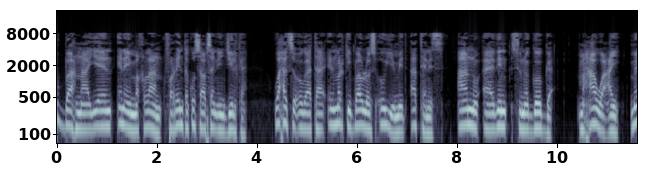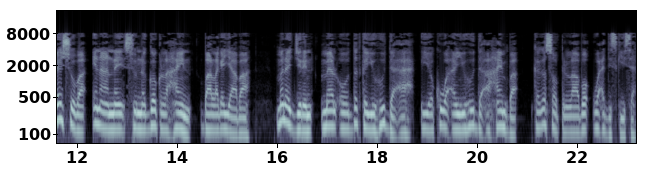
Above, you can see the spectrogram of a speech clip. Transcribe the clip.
u baahnaayeen inay maqlaan farriinta ku saabsan injiilka. Waxaadse ogaataa in markii bawlos uu yimid atenis aannu aadin sunagoga maxaa wacay? Meeshuba inaanay sunagoog lahayn baa laga yaabaa. Mana jirin meel uu dadka yuhuudda ah iyo kuwa aan yuhuudda ahaynba kaga soo bilaabo wacdiskiisa.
